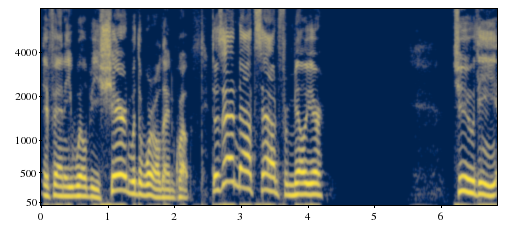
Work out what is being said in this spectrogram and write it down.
if any, will be shared with the world, end quote. Does that not sound familiar? to the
